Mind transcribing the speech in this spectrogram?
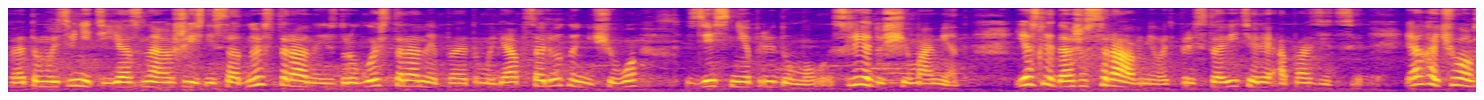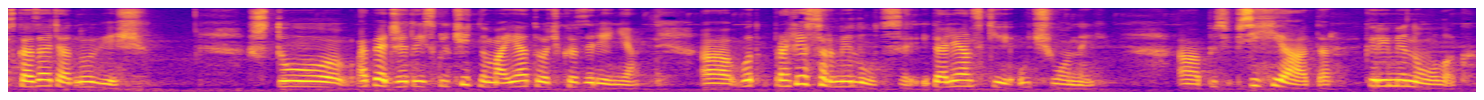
Поэтому, извините, я знаю жизни с одной стороны и с другой стороны, поэтому я абсолютно ничего здесь не придумываю. Следующий момент. Если даже сравнивать представителей оппозиции, я хочу вам сказать одну вещь что, опять же, это исключительно моя точка зрения. А, вот профессор Милуци, итальянский ученый, а, психиатр, криминолог,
